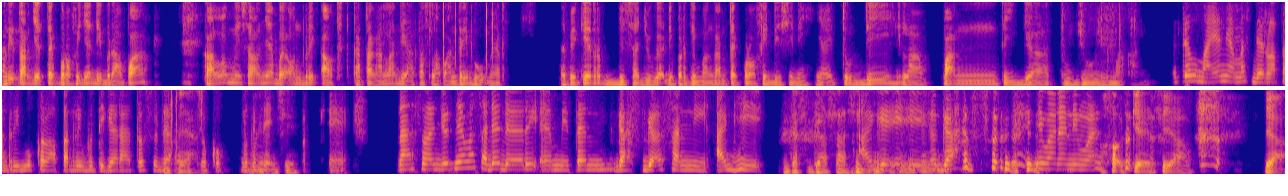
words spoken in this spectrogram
Nanti target take profit-nya di berapa? Kalau misalnya buy on breakout, katakanlah di atas 8000, Mer. Saya pikir bisa juga dipertimbangkan take profit di sini, yaitu di 8375-an. Berarti lumayan ya, Mas, dari 8.000 ke 8.300 sudah Lumayan, cukup lumayan gede. sih. Oke. Nah, selanjutnya, Mas, ada dari emiten gas-gasan nih, AGI. Gas-gasan. AGII, ngegas. Gimana nih, Mas? Oke, siap. Ya.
